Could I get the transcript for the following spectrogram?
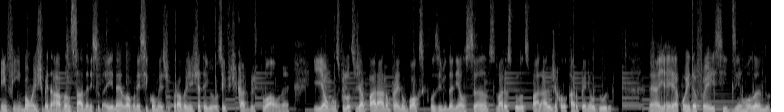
enfim, bom, a gente vai dar uma avançada nisso daí, né? Logo nesse começo de prova, a gente já teve o safety car virtual, né? E alguns pilotos já pararam para ir no box, inclusive o Daniel Santos, vários pilotos pararam e já colocaram o pneu duro, né? E aí a corrida foi se desenrolando,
